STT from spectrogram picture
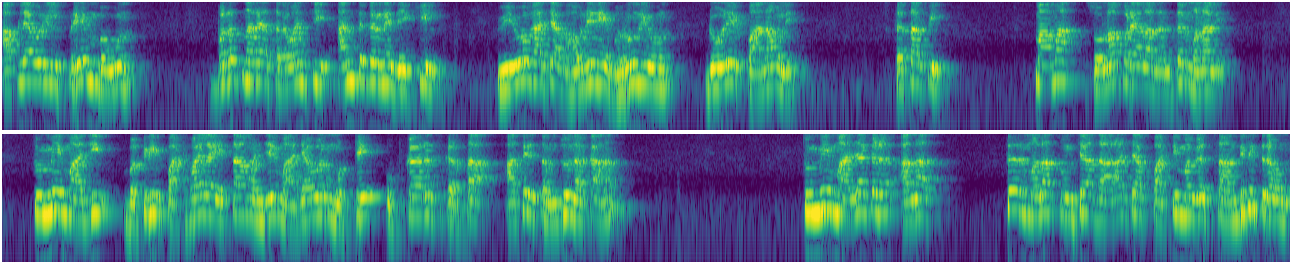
आपल्यावरील प्रेम बघून परतणाऱ्या सर्वांची अंतकरणे देखील वियोगाच्या भावनेने भरून येऊन डोळे पाणावले. तथापि मामा सोलापुराला नंतर म्हणाले तुम्ही माझी बकरी पाठवायला येता म्हणजे माझ्यावर मोठे उपकारच करता असे समजू नका हं? तुम्ही माझ्याकडं आलात तर मला तुमच्या दाराच्या पाठीमग सांदरीत राहून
